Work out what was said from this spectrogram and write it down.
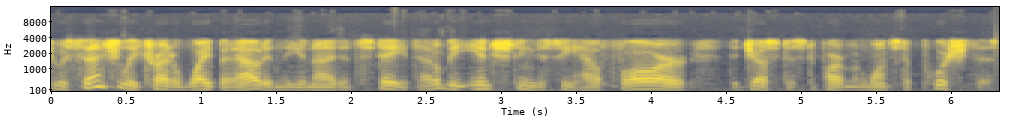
to essentially try to wipe it out in the United States. That'll be interesting to see how far the Justice Department wants to push this.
